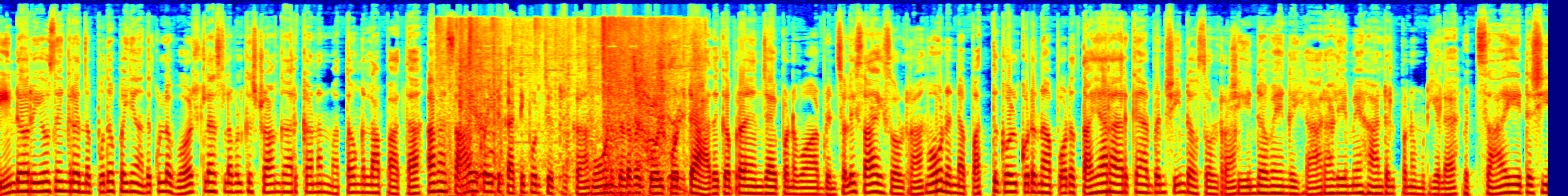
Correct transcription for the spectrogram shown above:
ஷீண்டோ ரியோஸுங்கிற அந்த புது பையன் அதுக்குள்ள வேர்ல்ட் கிளாஸ் லெவலுக்கு ஸ்ட்ராங்காக இருக்கானு மத்தவங்க எல்லாம் பார்த்தா அவன் சாய போயிட்டு கட்டி பிடிச்சிட்டு இருக்கான். மூணு தடவை கோல் போட்டுட்டு அதுக்கப்புறம் என்ஜாய் பண்ணுவோம் அப்படின்னு சொல்லி சாய் சொல்கிறான் மூணு என்ன பத்து கோல் கூட நான் போட தயாராக இருக்கேன் அப்படின்னு ஷீண்டோ சொல்கிறான் ஷீண்டோவை எங்கள் யாராலையுமே ஹேண்டில் பண்ண முடியல. பட் சாய் டஷி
